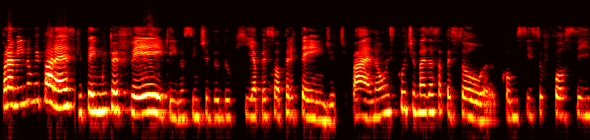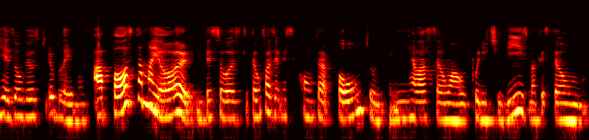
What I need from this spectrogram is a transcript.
para mim não me parece que tem muito efeito no sentido do que a pessoa pretende. Tipo, ah, não escute mais essa pessoa pessoa, como se isso fosse resolver os problemas. A aposta maior em pessoas que estão fazendo esse contraponto em relação ao punitivismo, a questão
